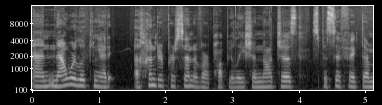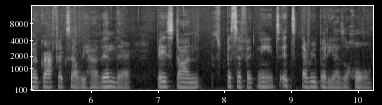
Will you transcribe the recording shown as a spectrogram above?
And now we're looking at 100% of our population, not just specific demographics that we have in there based on specific needs. It's everybody as a whole.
